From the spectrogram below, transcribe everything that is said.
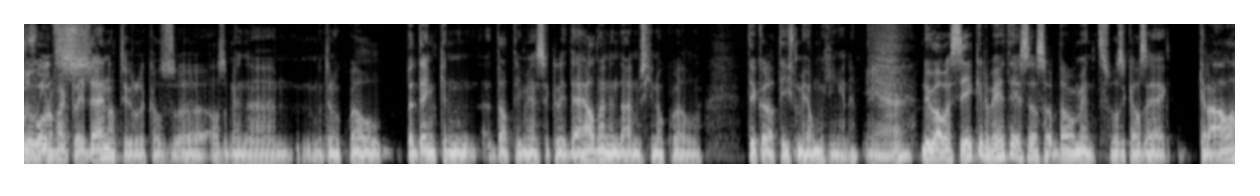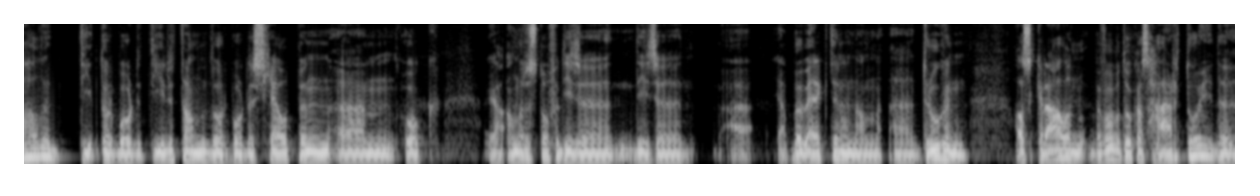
de vorm van kledij natuurlijk. Als, eh, als men, eh, we moeten ook wel bedenken dat die mensen kledij hadden en daar misschien ook wel decoratief mee omgingen. Hè. Ja. Nu, wat we zeker weten is dat ze op dat moment, zoals ik al zei, kralen hadden. Die, doorboorde tierentanden, doorboorde schelpen. ehm, ook ja, andere stoffen die ze, die ze eh, ja, bewerkten en dan eh, droegen als kralen. Bijvoorbeeld ook als haartooi. De,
